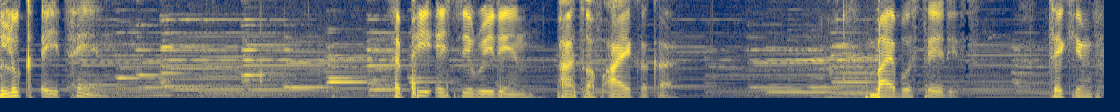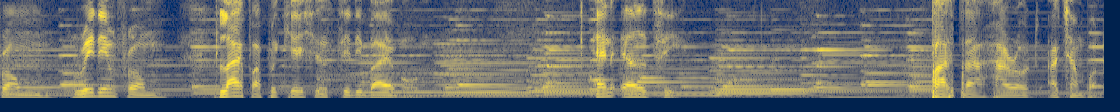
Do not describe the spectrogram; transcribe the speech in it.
Luke 18, a PhD reading, part of Aikaka. Bible studies, taken from reading from Life Application Study Bible, NLT, Pastor Harold Acheampong.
